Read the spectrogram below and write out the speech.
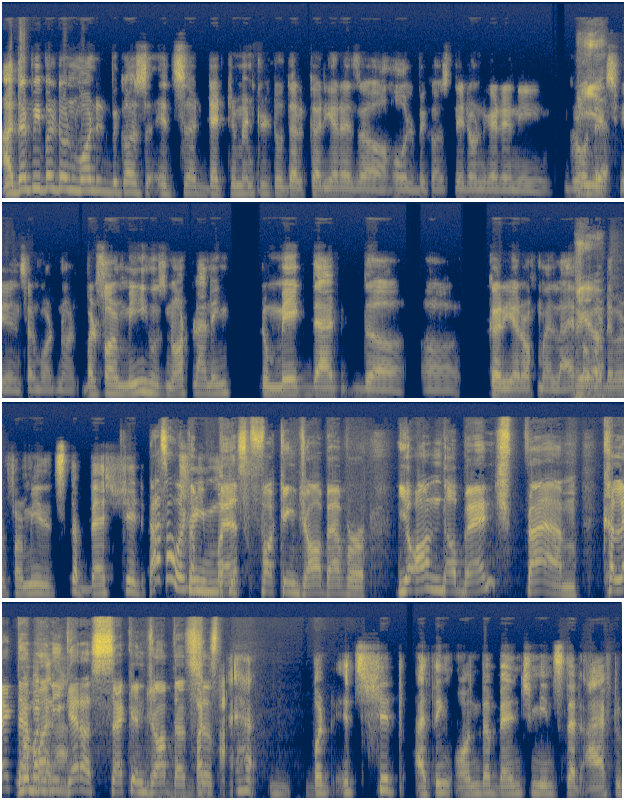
other people don't want it because it's uh, detrimental to their career as a whole because they don't get any growth Yeah. experience and whatnot but for me who's not planning to make that the uh, career of my life or whatever for me it's the best shit That's like Three the months. best fucking job ever. You're on the bench, fam. Collect that but money, I- get a second job that's just i have but it's shit i think on the bench means that i have to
